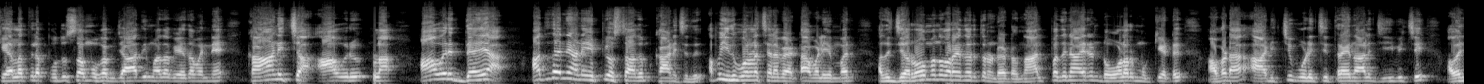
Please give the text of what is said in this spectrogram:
കേരളത്തിലെ പൊതുസമൂഹം ജാതി മത ഭേദമന്യെ കാണിച്ച ആ ഒരു ആ ഒരു ദയ അത് തന്നെയാണ് എ പി ഉസ്താദും കാണിച്ചത്. അപ്പോൾ ഇതുപോലുള്ള ചില വേട്ടാവളിയന്മാർ അത് ജെറോം എന്ന് പറയുന്ന ഒരുത്തനുണ്ട് കേട്ടോ. നാൽപ്പതിനായിരം ഡോളർ മുക്കിയിട്ട് അവിടെ അടിച്ചു പൊളിച്ച് ഇത്രയും നാൾ ജീവിച്ച് അവൻ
